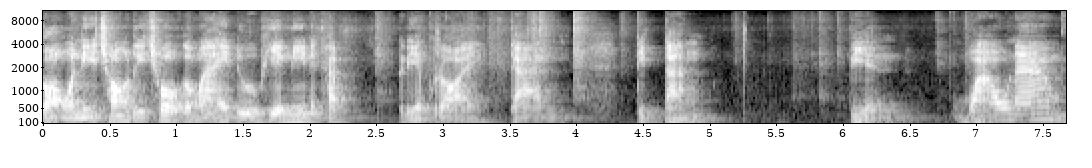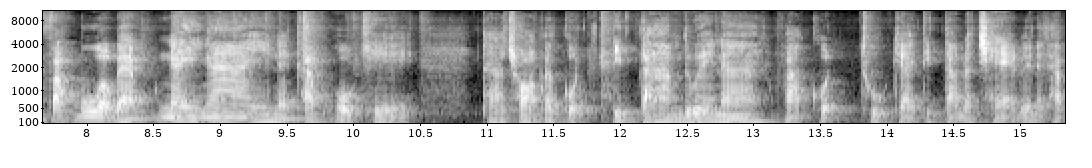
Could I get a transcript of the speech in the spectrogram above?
ก็วันนี้ช่องริโชก็มาให้ดูเพียงนี้นะครับ เรียบร้อยการติดตั้งเปลี่ยน วาวน้ำฝักบัวแบบง่ายๆนะครับ โอเค ถ้าชอบก็กดติดตามด้วยนะ ฝากกดถูกใจติดตามและแชร์ด้วยนะครับ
